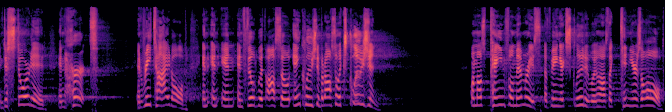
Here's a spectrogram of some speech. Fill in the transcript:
and distorted and hurt and retitled and, and, and, and filled with also inclusion, but also exclusion. One of the most painful memories of being excluded when I was like 10 years old.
